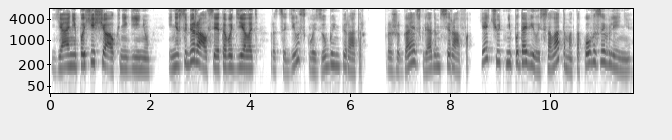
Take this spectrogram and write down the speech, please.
Я не похищал княгиню и не собирался этого делать, процедил сквозь зубы император, прожигая взглядом Серафа. Я чуть не подавилась салатом от такого заявления.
